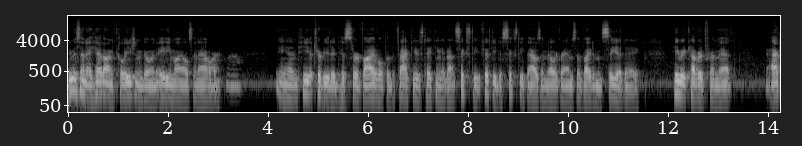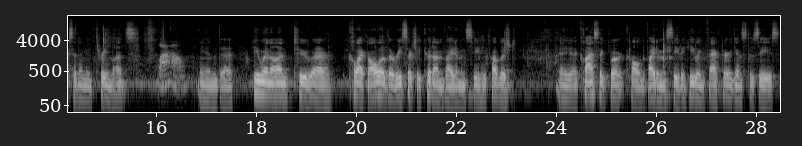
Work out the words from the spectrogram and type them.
he was in a head on collision going 80 miles an hour. Wow. And he attributed his survival to the fact he was taking about 60, 50 to 60,000 milligrams of vitamin C a day. He recovered from that accident in three months. Wow. And uh, he went on to uh, collect all of the research he could on vitamin C, and he published a, a classic book called Vitamin C The Healing Factor Against Disease.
